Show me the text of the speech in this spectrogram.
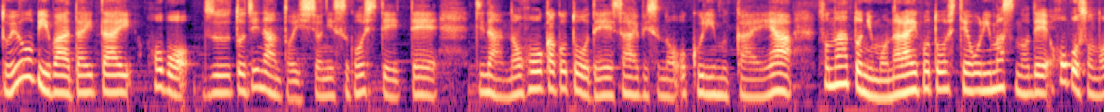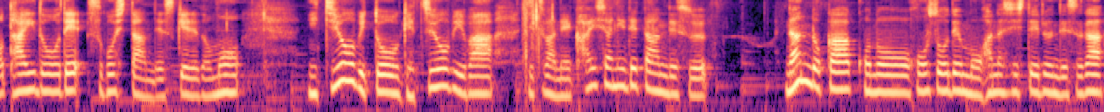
土曜日はだいたいほぼずっと次男と一緒に過ごしていて次男の放課後等デイサービスの送り迎えやその後にも習い事をしておりますのでほぼその帯同で過ごしたんですけれども日曜日と月曜日は実はね会社に出たんです。何度かこの放送でもお話ししているんですが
